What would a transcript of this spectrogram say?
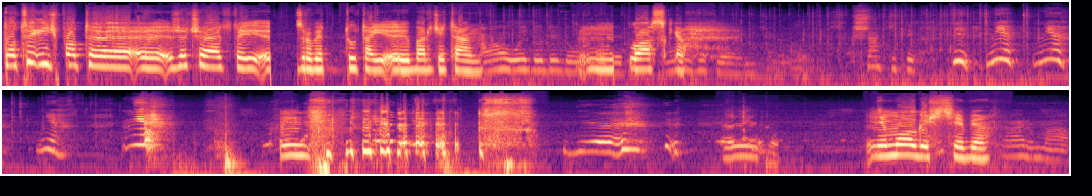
to ty idź po te y, rzeczy, a ja tutaj y, zrobię tutaj y, bardziej ten. O, łydu, dydu, łydu, Mm, płaskie. No. Skrzacie ty. Ty, nie, nie, nie. Mm, Nie. Nie mogę z ciebie. Karma.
